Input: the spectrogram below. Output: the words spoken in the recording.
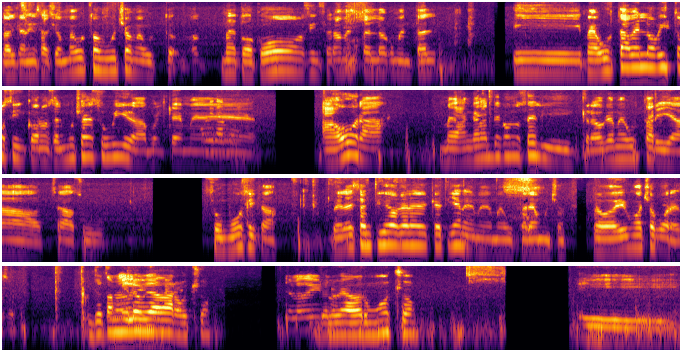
La organización me gustó mucho, me gustó, me tocó sinceramente el documental. Y me gusta haberlo visto sin conocer mucho de su vida, porque me ahora me dan ganas de conocer y creo que me gustaría, o sea, su, su música. Ver el sentido que, le- que tiene, me, me gustaría mucho. Le doy un 8 por eso. Yo también le voy a dar 8. Yo le doy Yo le voy a dar un 8. Y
